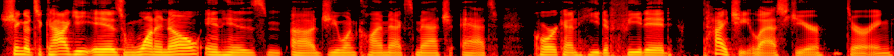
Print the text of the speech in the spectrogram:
Shingo Takagi is 1 0 in his uh, G1 Climax match at Korakuen. He defeated Taichi last year during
